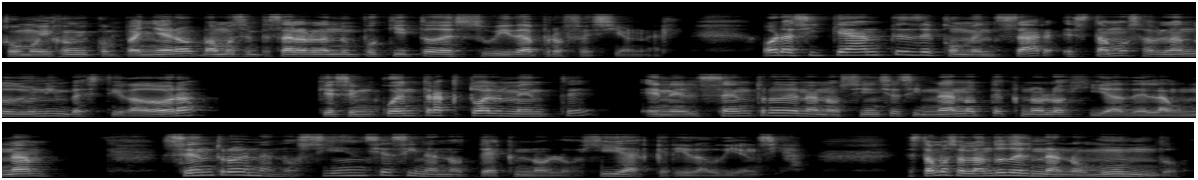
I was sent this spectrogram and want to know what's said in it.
Como dijo mi compañero, vamos a empezar hablando un poquito de su vida profesional. Ahora sí que antes de comenzar, estamos hablando de una investigadora que se encuentra actualmente en el Centro de Nanociencias y Nanotecnología de la UNAM. Centro de Nanociencias y Nanotecnología, querida audiencia. Estamos hablando del nanomundo.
